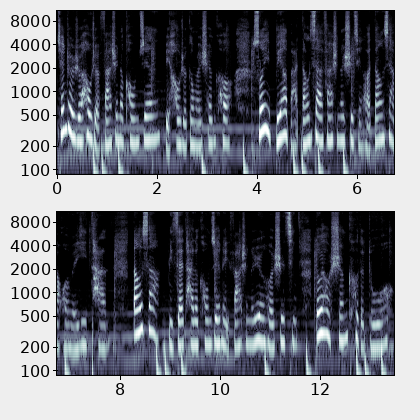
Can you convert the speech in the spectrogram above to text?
前者是后者发生的空间，比后者更为深刻。所以不要把当下发生的事情和当下混为一谈。当下比在他的空间里发生的任何事情都要深刻的多。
